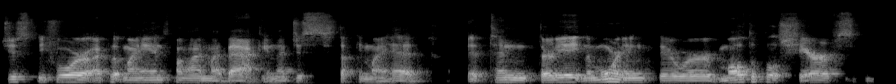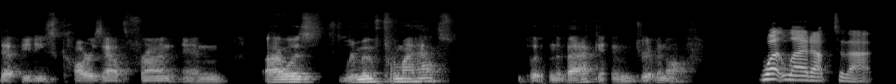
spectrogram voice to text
just before I put my hands behind my back and that just stuck in my head at 10:38 in the morning there were multiple sheriff's deputies cars out front and I was removed from my house put in the back and driven off. What led up to that?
